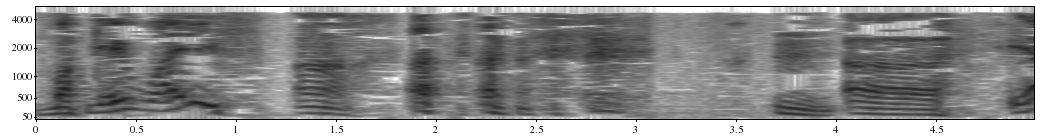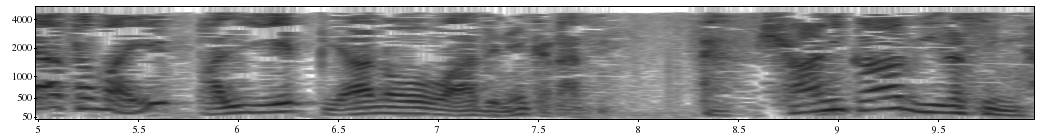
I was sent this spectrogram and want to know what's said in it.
මගේ වයිෆ් ආ, එයා තමයි පල්ලියේ පියානෝ වාදනය කරන්නේ. ශානිකා වීරසිංහ.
